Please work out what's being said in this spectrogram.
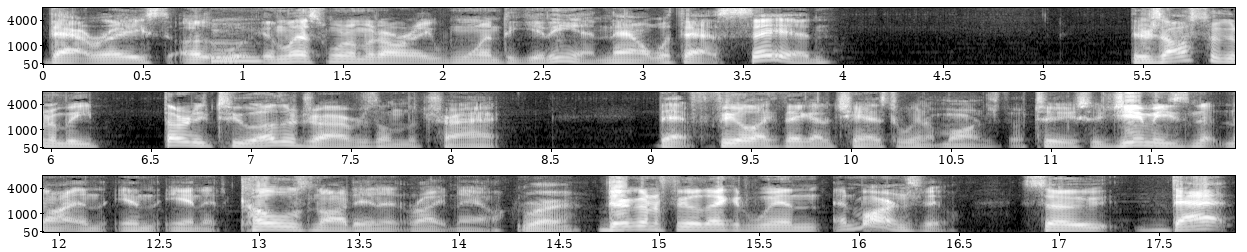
that race, uh, unless one of them had already won to get in. Now, with that said, there's also going to be 32 other drivers on the track that feel like they got a chance to win at Martinsville too. So Jimmie's n- not in, in in it. Cole's not in it right now. Right. They're going to feel they could win at Martinsville. So that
